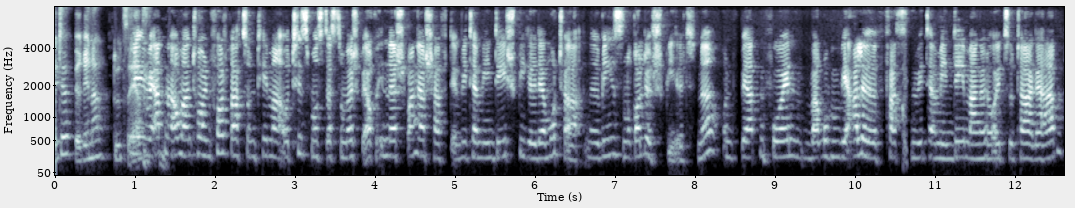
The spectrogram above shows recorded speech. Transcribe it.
Bitte, Verena, du zuerst. Nee, wir hatten auch mal einen tollen Vortrag zum Thema Autismus, dass zum Beispiel auch in der Schwangerschaft der Vitamin D-Spiegel der Mutter eine Riesenrolle spielt. Ne? Und wir hatten vorhin, warum wir alle fast einen Vitamin D-Mangel heutzutage haben.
